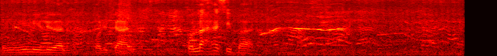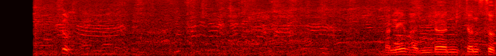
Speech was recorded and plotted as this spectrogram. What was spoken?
ตรงนี้มีเรือนะครับบริการคนละ 50 บาท สุด ตอนนี้ผมเดินจนสุด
